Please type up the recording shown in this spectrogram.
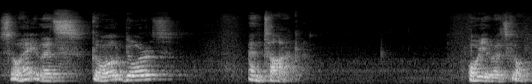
So hey, let's go outdoors and talk. Oh yeah, let's go.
